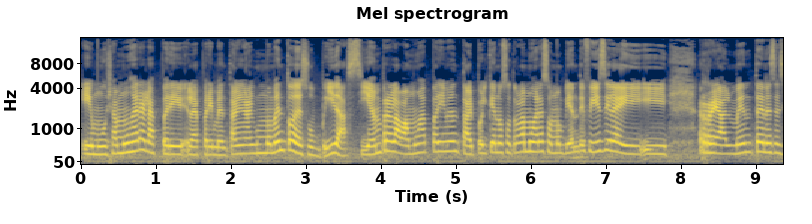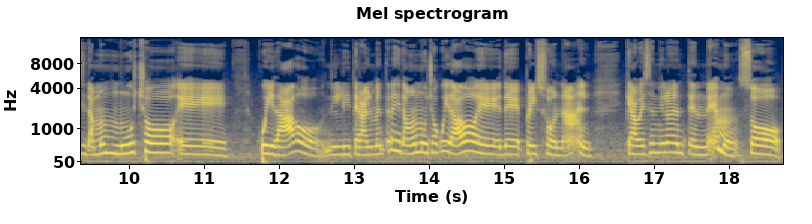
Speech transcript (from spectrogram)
y muchas mujeres la, experimentan en algún momento de sus vidas. Siempre la vamos a experimentar porque nosotras las mujeres somos bien difíciles y, realmente necesitamos mucho eh, cuidado, literalmente necesitamos mucho cuidado eh, de personal que a veces ni lo entendemos. So,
